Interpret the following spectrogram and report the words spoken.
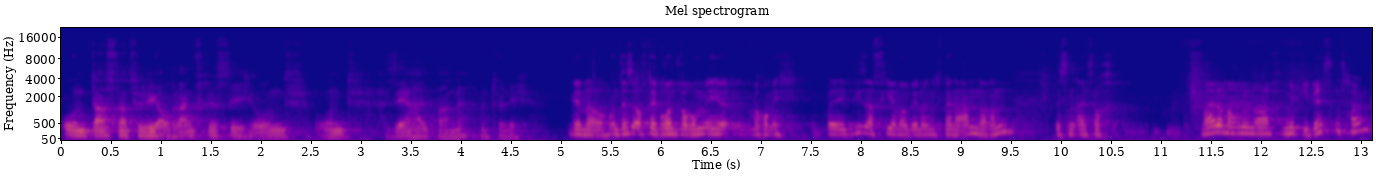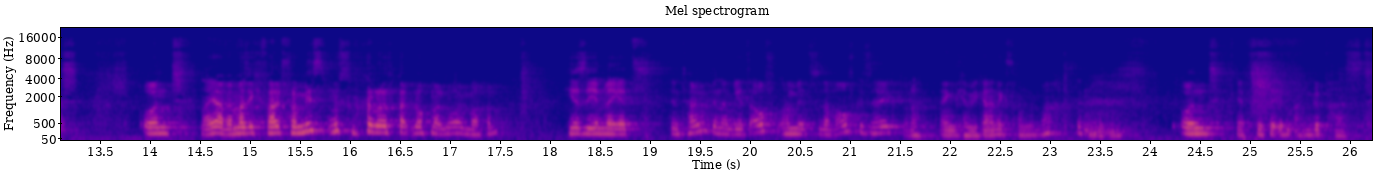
und das natürlich auch langfristig und, und sehr haltbar, ne? natürlich. Genau, und das ist auch der Grund, warum ich, warum ich bei dieser Firma bin und nicht bei einer anderen. Das sind einfach meiner Meinung nach mit die besten Tanks. Und naja, wenn man sich falsch vermisst, muss man das halt nochmal neu machen. Hier sehen wir jetzt den Tank, den haben wir jetzt, auf, haben wir jetzt zusammen aufgesägt. Oder eigentlich habe ich gar nichts dran gemacht. Und jetzt wird er eben angepasst.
